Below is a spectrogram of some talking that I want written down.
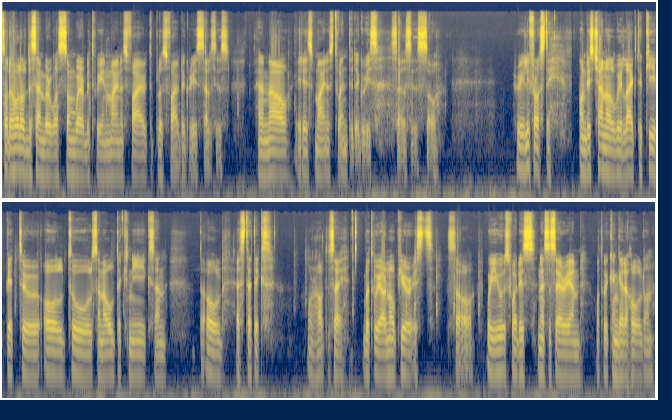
So the whole of December was somewhere between minus 5 to plus 5 degrees Celsius. And now it is minus 20 degrees Celsius, so really frosty. On this channel we like to keep it to old tools and old techniques and the old aesthetics, or how to say. But we are no purists, so we use what is necessary and what we can get a hold on.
